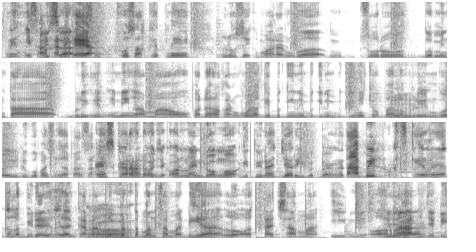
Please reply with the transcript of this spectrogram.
Nih misalkan Bisa, nih kayak gue sakit nih, lu sih kemarin gue suruh gue minta beliin ini nggak mau, padahal kan gue lagi begini begini begini, coba lu Hmm. beliin gue ini, gue pasti nggak akan sakit. Eh sekarang ada nih. ojek online dongo gituin aja ribet banget. Tapi skillnya tuh lebih dari itu dan karena lo Oh. berteman sama dia, lo attach sama ini orang, Iya. jadi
